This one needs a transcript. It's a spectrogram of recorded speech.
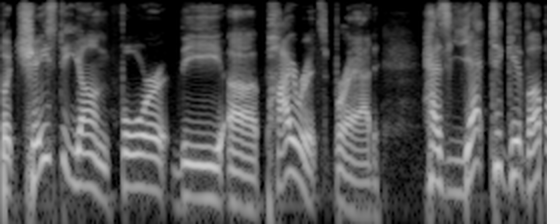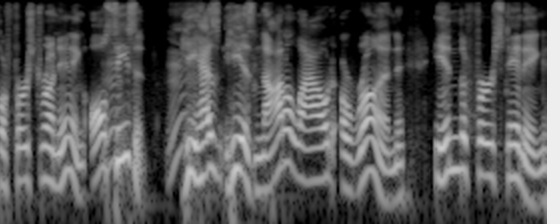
But Chase De Jong for the uh, Pirates, Brad has yet to give up a first run inning all season. He has he has not allowed a run in the first inning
